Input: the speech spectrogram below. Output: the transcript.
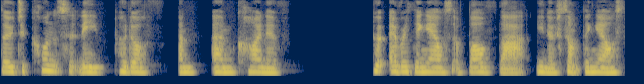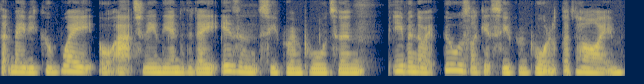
So to constantly put off and, and kind of put everything else above that, you know, something else that maybe could wait or actually in the end of the day isn't super important, even though it feels like it's super important at the time,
